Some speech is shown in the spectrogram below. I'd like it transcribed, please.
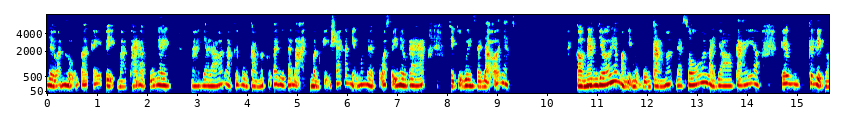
đều ảnh hưởng tới cái việc mà thải độc của gan. À, do đó là cái vùng cầm nó cứ tái đi tái lại. Mình kiểm soát hết những vấn đề của bác sĩ nêu ra thì chị Quyên sẽ đỡ nha. Còn nam giới mà bị mụn bụng cầm đa số là do cái à, cái cái việc mà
